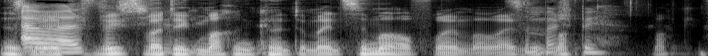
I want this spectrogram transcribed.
Also ist weiß, doch was ich machen könnte, mein Zimmer aufräumen, aber zum es macht, Beispiel. Macht keinen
